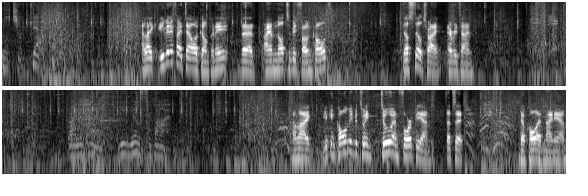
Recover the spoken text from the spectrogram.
Meet your death. And like, even if I tell a company that I am not to be phone called, they'll still try every time. I'm like, you can call me between 2 and 4 p.m. That's it. They'll call at 9 a.m.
